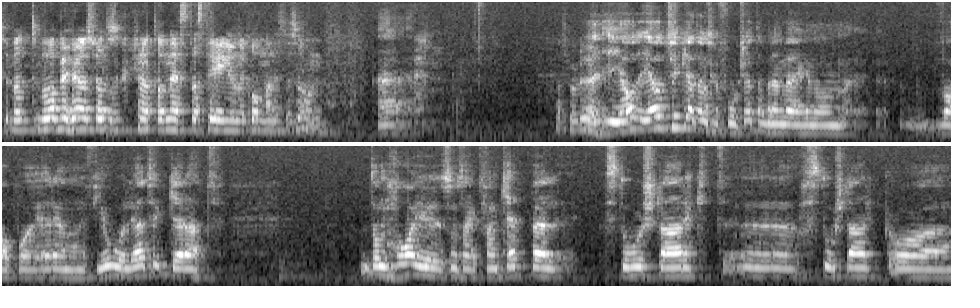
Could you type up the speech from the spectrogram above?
vad, vad, behövs för att de ska kunna ta nästa steg under kommande säsong? Äh. Vad tror du? Jag, jag tycker att de ska fortsätta på den vägen de var på redan i fjol. Jag tycker att de har ju som sagt van Keppel stor, starkt, eh, stor, stark och eh,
